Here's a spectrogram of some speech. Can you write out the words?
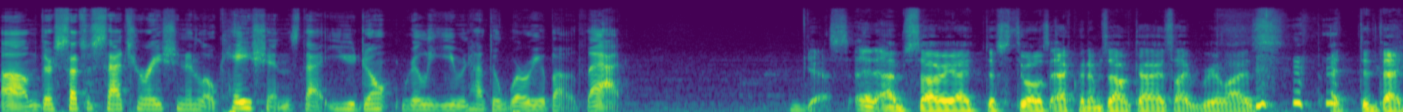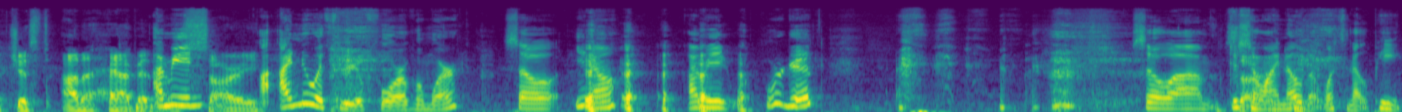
um, there's such a saturation in locations that you don't really even have to worry about that. Yes, and I'm sorry I just threw those acronyms out, guys. I realize I did that just out of habit. I I'm mean, sorry. I, I knew what three or four of them were. So, you know, I mean, we're good. so, um, just so I know, though, what's an LP?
